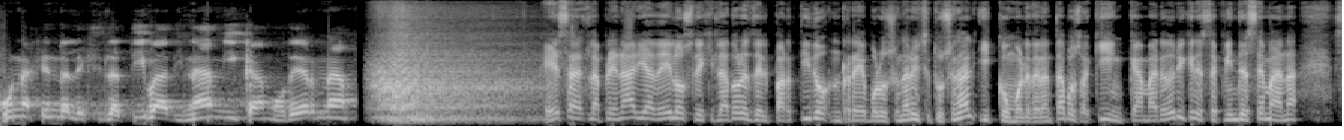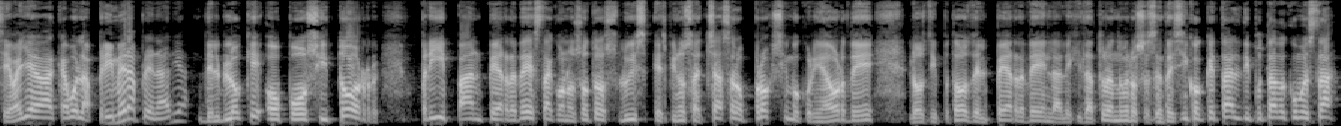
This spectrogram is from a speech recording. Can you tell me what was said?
una agenda legislativa dinámica, moderna. Esa es la plenaria de los legisladores del Partido Revolucionario Institucional y como le adelantamos aquí en Cámara de Origen este fin de semana, se va a llevar a cabo la primera plenaria del bloque opositor. PRI, PAN, PRD. Está con nosotros Luis Espinosa Cházaro, próximo coordinador de los diputados del PRD en la legislatura número 65. ¿Qué tal, diputado? ¿Cómo está?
